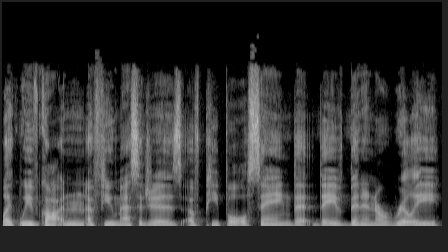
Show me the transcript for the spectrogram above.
Like we've gotten a few messages of people saying that they've been in a really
